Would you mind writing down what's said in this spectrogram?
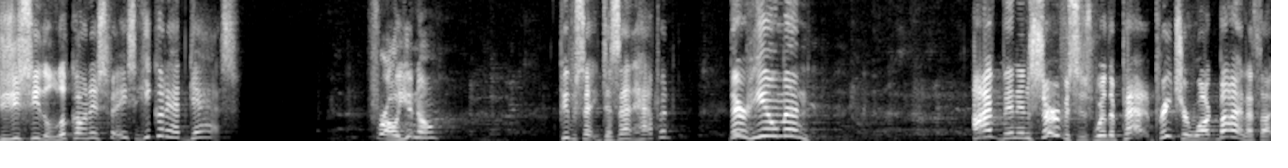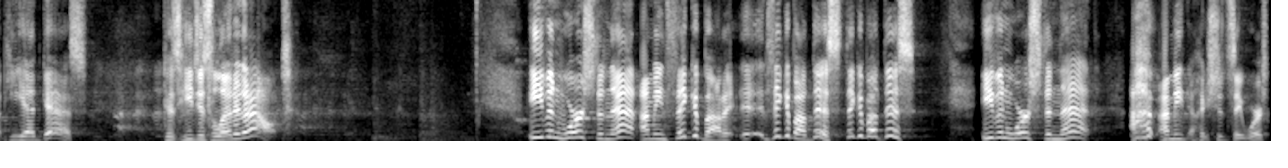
Did you see the look on his face? He could have had gas. For all you know. People say, Does that happen? They're human. I've been in services where the preacher walked by and I thought he had gas because he just let it out. Even worse than that, I mean, think about it. Eh, think about this. Think about this. Even worse than that, I, I mean, I should say worse.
